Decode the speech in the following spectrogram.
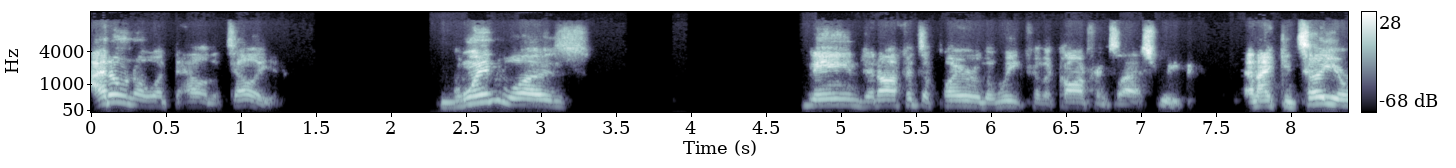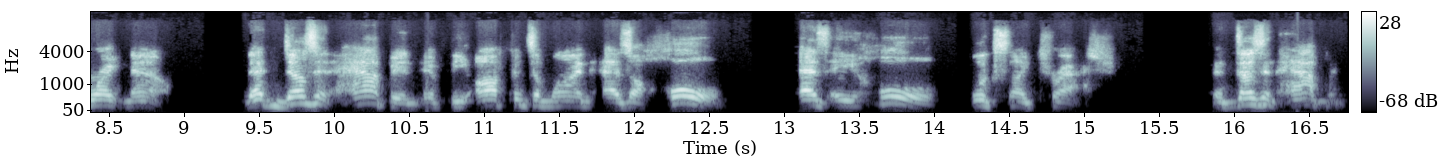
I don't know what the hell to tell you. Gwyn was named an offensive player of the week for the conference last week. And I can tell you right now, that doesn't happen if the offensive line as a whole, as a whole, looks like trash. It doesn't happen.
